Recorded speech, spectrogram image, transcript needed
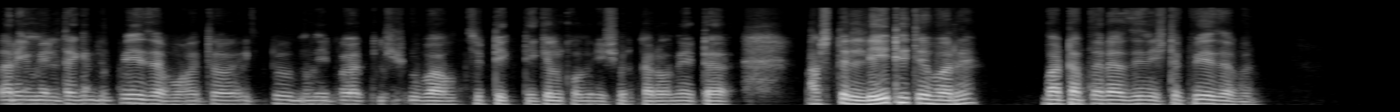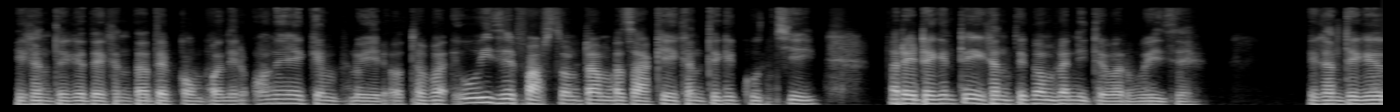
তার ইমেলটা কিন্তু পেয়ে যাব। হয়তো একটু নেটওয়ার্ক ইস্যু বা হচ্ছে টেকনিক্যাল কোনো ইস্যুর কারণে এটা আসতে লেট হতে পারে। বাট আপনারা জিনিসটা পেয়ে যাবেন। এখান থেকে দেখেন তাদের কোম্পানির অনেক এমপ্লয়ির অথবা ওই যে পার্সনটা আমরা যাকে এখান থেকে খুঁজছি, তার এটা কিন্তু এখান থেকে আমরা নিতে পারব, এই যে। এখান থেকেও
